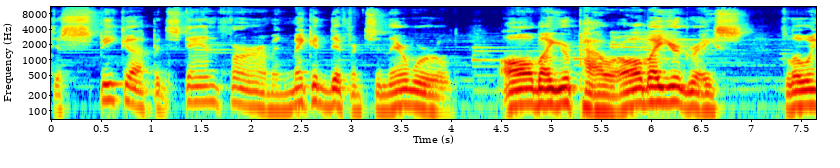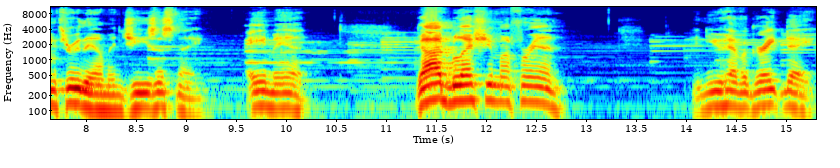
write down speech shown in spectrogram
to speak up and stand firm and make a difference in their world, all by your power, all by your grace flowing through them in Jesus' name. Amen. God bless you, my friend, and you have a great day.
